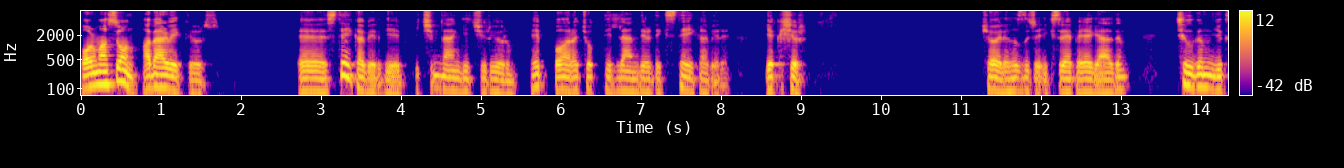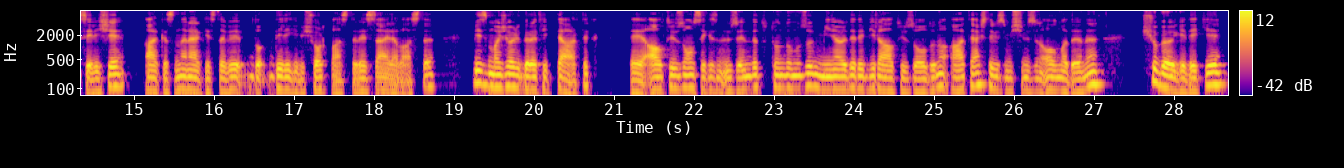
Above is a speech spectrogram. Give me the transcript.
Formasyon haber bekliyoruz. E, steak haberi diye içimden geçiriyorum. Hep bu ara çok dillendirdik steak haberi. Yakışır. Şöyle hızlıca XRP'ye geldim. Çılgın yükselişi arkasından herkes tabii deli gibi short bastı vesaire bastı. Biz majör grafikte artık 618'in üzerinde tutunduğumuzu, minörde de 1.600 olduğunu, ATH'de bizim işimizin olmadığını, şu bölgedeki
